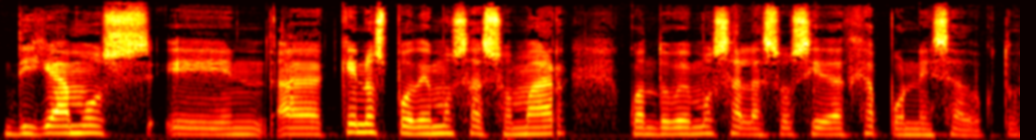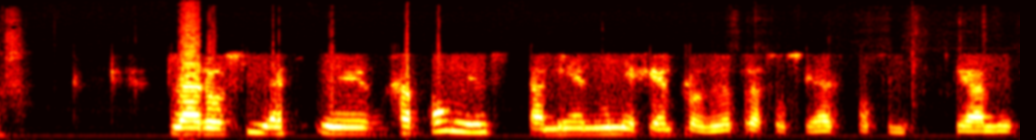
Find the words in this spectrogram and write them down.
digamos, en, a qué nos podemos asomar cuando vemos a la sociedad japonesa, doctor? Claro, sí, eh, Japón es también un ejemplo de otras sociedades postindustriales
